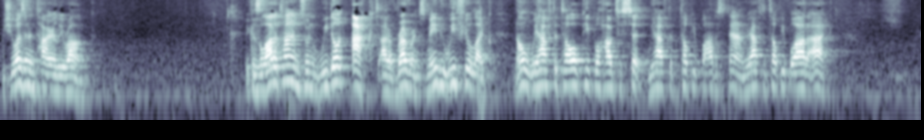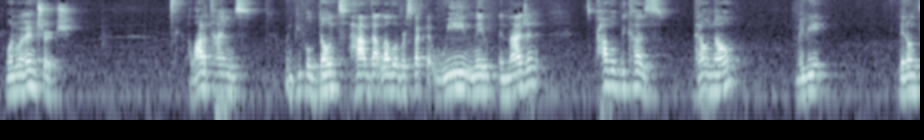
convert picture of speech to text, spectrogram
but she wasn't entirely wrong. Because a lot of times when we don't act out of reverence, maybe we feel like, no, we have to tell people how to sit, we have to tell people how to stand, we have to tell people how to act when we're in church. A lot of times when people don't have that level of respect that we may imagine, it's probably because they don't know. Maybe they don't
